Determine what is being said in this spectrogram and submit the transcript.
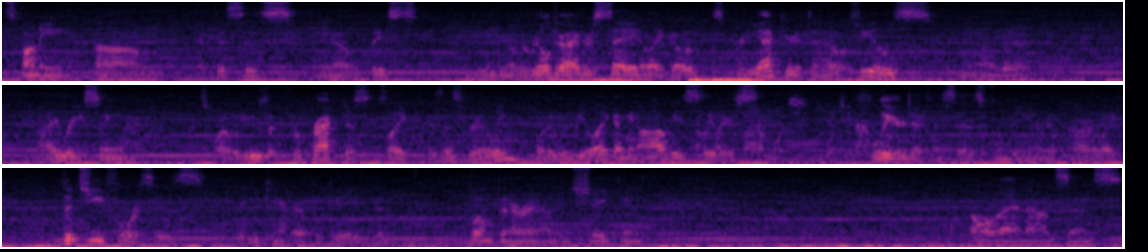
It's funny, um, if this is, you know, they, you know, the real drivers say, like, oh, it's pretty accurate to how it feels, you know, the iRacing, that's why we use it for practice. It's like, is this really what it would be like? I mean, obviously there's some clear differences from being in a real car, like the G-forces that you can't replicate, the bumping around and shaking, all that nonsense.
